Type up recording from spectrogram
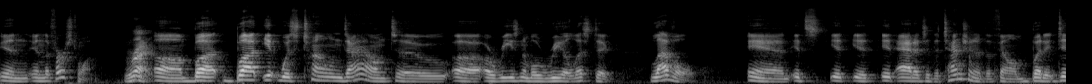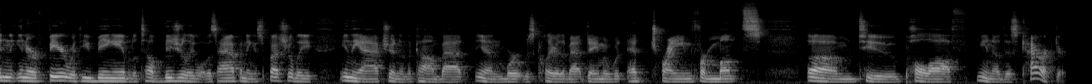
in in the first one. right. Um, but but it was toned down to uh, a reasonable, realistic level, and it's it, it it added to the tension of the film, but it didn't interfere with you being able to tell visually what was happening, especially in the action and the combat, and where it was clear that Matt Damon had trained for months um, to pull off you know this character.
